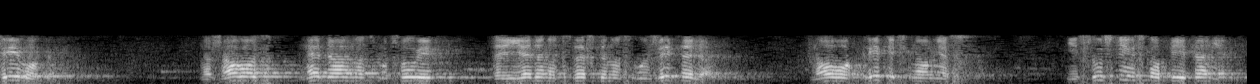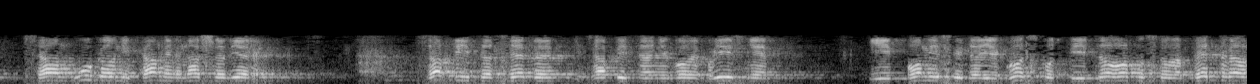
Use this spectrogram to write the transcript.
živoga. Nažalost, nedavno smo čuli da je jedan od služitelja na ovo kritično mjesto i suštinsko pitanje, sam ugalni kamen naše vjere, zapita sebe i zapita njegove bližnje i pomisli da je Gospod pitao apostola Petra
